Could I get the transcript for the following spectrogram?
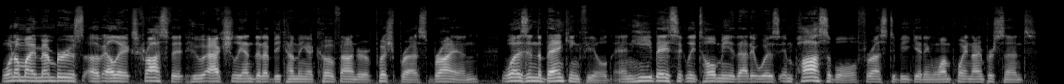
One of my members of LAX CrossFit, who actually ended up becoming a co founder of PushPress, Brian, was in the banking field. And he basically told me that it was impossible for us to be getting 1.9%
